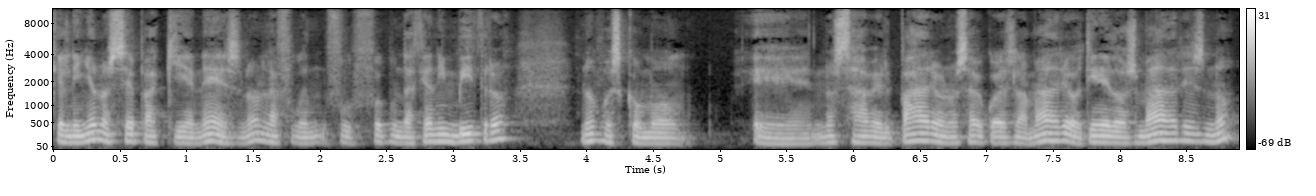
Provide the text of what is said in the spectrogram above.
Que el niño no sepa quién es, ¿no? En la fecundación in vitro, ¿no? Pues como eh, no sabe el padre o no sabe cuál es la madre o tiene dos madres, ¿no?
